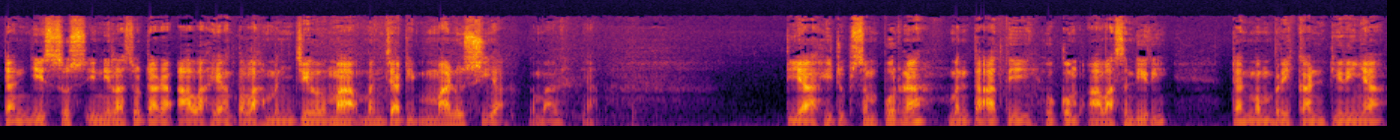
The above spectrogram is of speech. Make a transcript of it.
Dan Yesus inilah saudara Allah yang telah menjelma menjadi manusia kembali. Ya dia hidup sempurna, mentaati hukum Allah sendiri, dan memberikan dirinya,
